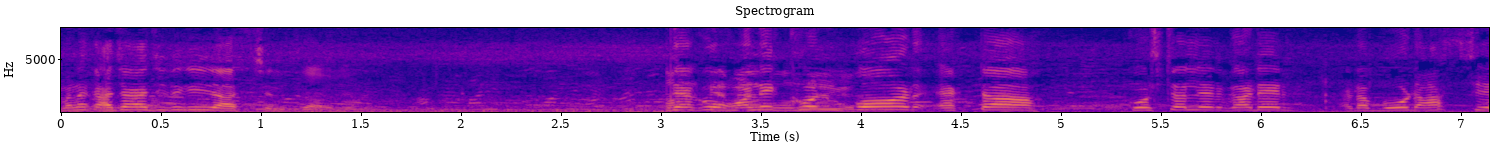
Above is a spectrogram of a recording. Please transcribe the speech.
মানে কাছাকাছি থেকেই আসছেন তাহলে। দেখো অনেকক্ষণ পর একটা কোস্টালের গার্ডের একটা বোর্ড আসছে।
